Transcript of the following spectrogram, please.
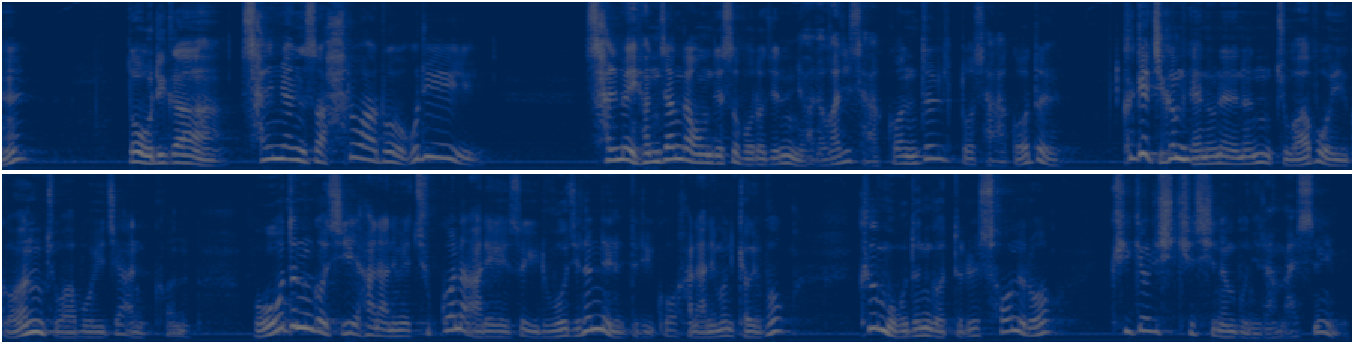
예? 또 우리가 살면서 하루하루 우리 삶의 현장 가운데서 벌어지는 여러 가지 사건들 또 사고들 그게 지금 내 눈에는 좋아 보이건 좋아 보이지 않건 모든 것이 하나님의 주권 아래에서 이루어지는 일들이고 하나님은 결국 그 모든 것들을 손으로 귀결시키시는 분이란 말씀입니다.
